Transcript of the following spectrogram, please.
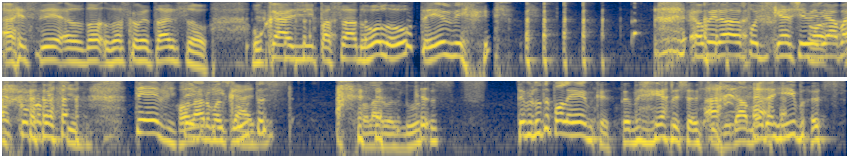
Aí os, no- os nossos comentários são: o card passado rolou, teve. É o melhor podcast MMA mais comprometido. Teve, Rolaram teve umas card. lutas. Rolaram umas lutas. Teve luta polêmica também, Alexandre, da Amanda Ribas.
